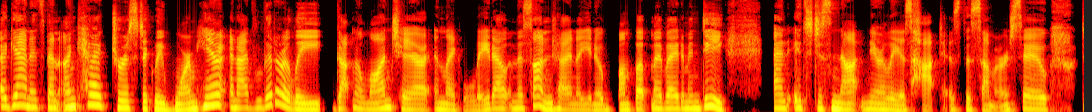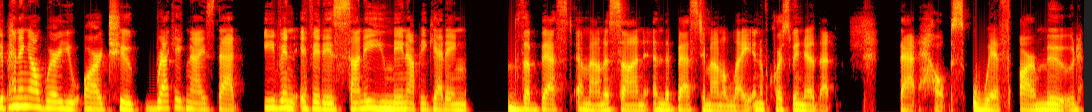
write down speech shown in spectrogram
again, it's been uncharacteristically warm here. And I've literally gotten a lawn chair and like laid out in the sun trying to, you know, bump up my vitamin D. And it's just not nearly as hot as the summer. So depending on where you are to recognize that even if it is sunny, you may not be getting the best amount of sun and the best amount of light. And of course, we know that that helps with our mood.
